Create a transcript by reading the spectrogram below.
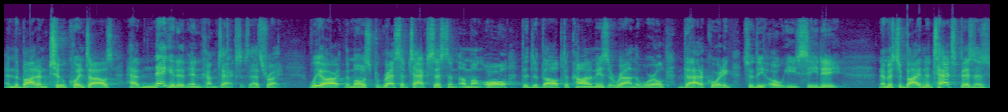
and the bottom two quintiles have negative income taxes. That's right. We are the most progressive tax system among all the developed economies around the world, that according to the OECD. Now, Mr. Biden attacks business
